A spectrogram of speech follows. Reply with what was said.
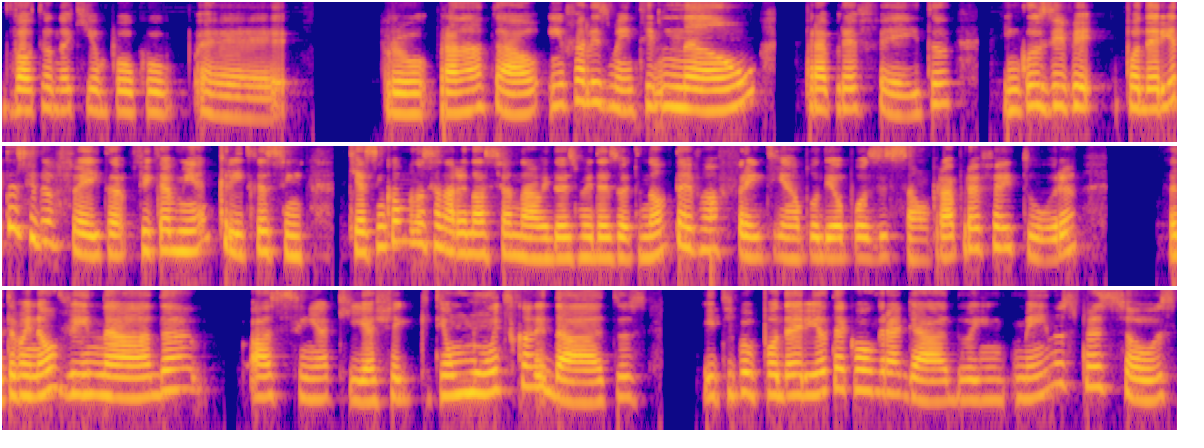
Voltando aqui um pouco é, para Natal. Infelizmente, não para prefeito. Inclusive, poderia ter sido feita, fica a minha crítica, assim, que assim como no cenário nacional em 2018 não teve uma frente ampla de oposição para a prefeitura, eu também não vi nada assim aqui. Achei que tinham muitos candidatos e, tipo, poderia ter congregado em menos pessoas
